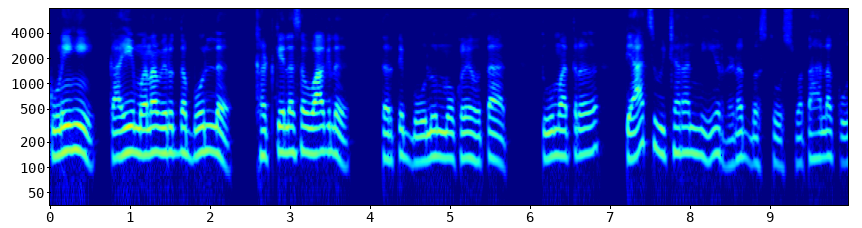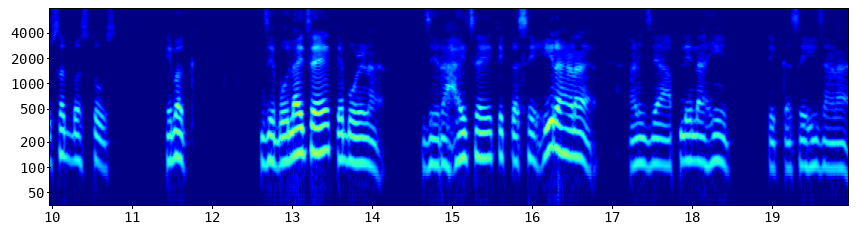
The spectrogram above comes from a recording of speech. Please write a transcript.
कुणीही काही मनाविरुद्ध बोललं, खटकेलसं वागलं तर ते बोलून मोकळे होतात. तू मात्र त्याच विचारांनी रडत बसतोस, स्वतःला कोसत बसतोस. हे बघ, जे बोलायचंय ते बोलणार, जे राहायचंय ते कसेही राहणार आणि जे आपले नाहीत ते कसेही जाणार.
